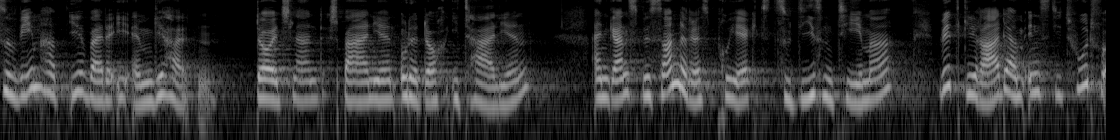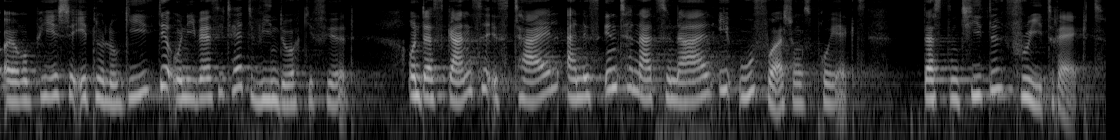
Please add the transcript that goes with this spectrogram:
Zu wem habt ihr bei der EM gehalten? Deutschland, Spanien oder doch Italien? Ein ganz besonderes Projekt zu diesem Thema wird gerade am Institut für europäische Ethnologie der Universität Wien durchgeführt. Und das Ganze ist Teil eines internationalen EU-Forschungsprojekts, das den Titel FREE trägt.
